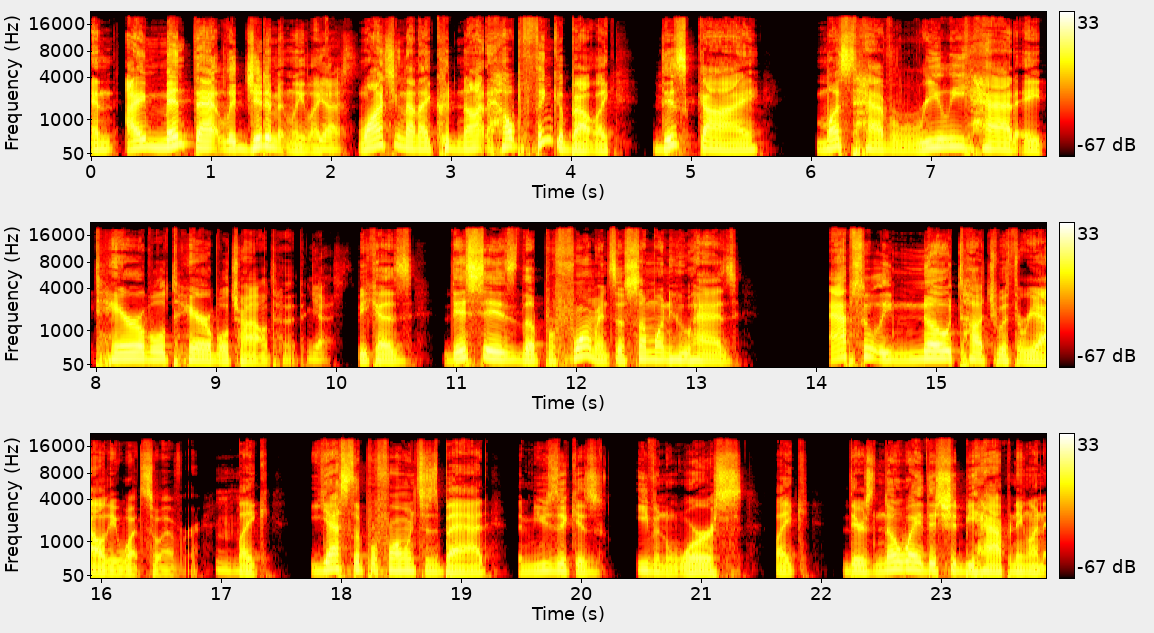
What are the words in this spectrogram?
And I meant that legitimately. Like Yes. watching that, I could not help think about like this guy must have really had a terrible, terrible childhood yes because this is the performance of someone who has absolutely no touch with reality whatsoever. Mhm. Like, yes, the performance is bad. The music is even worse. Like, there's no way this should be happening on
